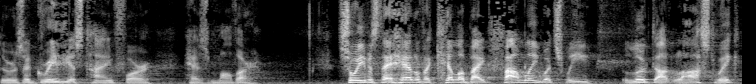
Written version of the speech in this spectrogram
There was a grievous time for his mother. So he was the head of a Calebite family, which we looked at last week.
